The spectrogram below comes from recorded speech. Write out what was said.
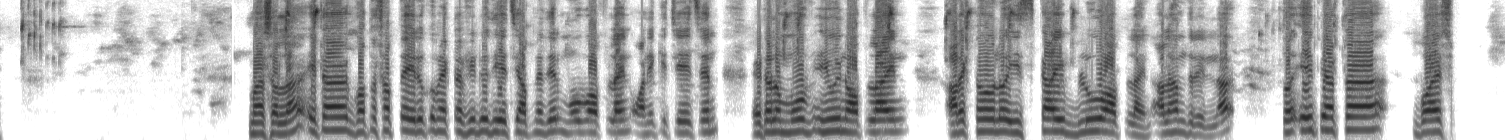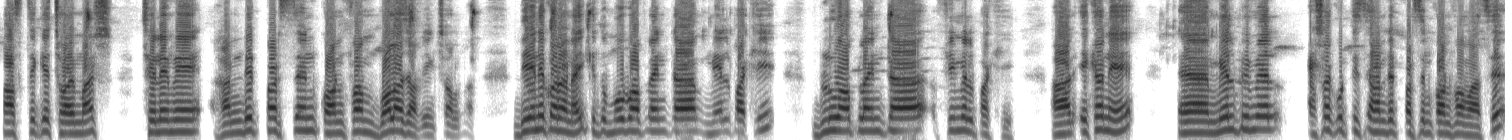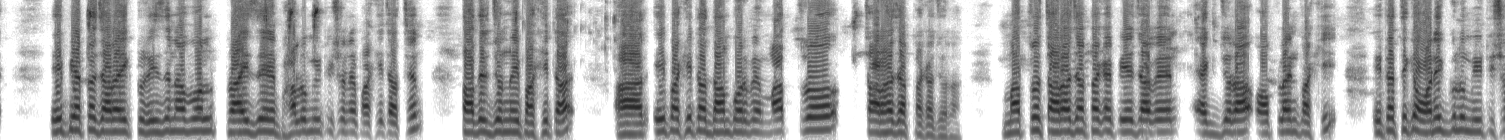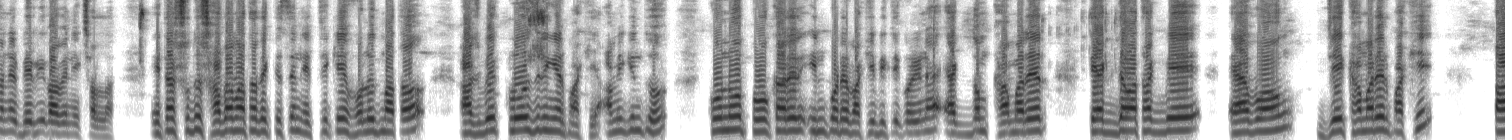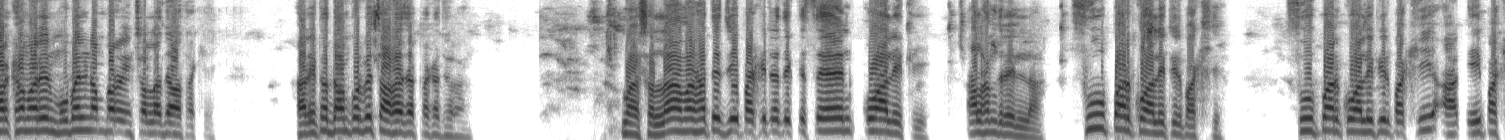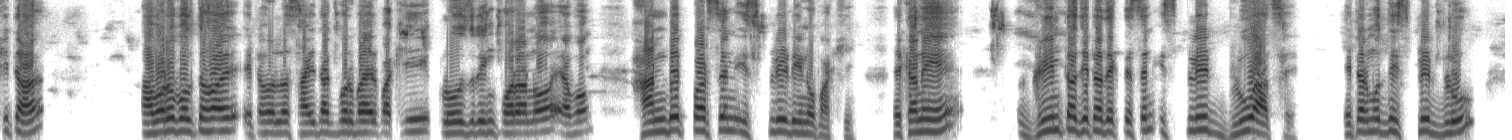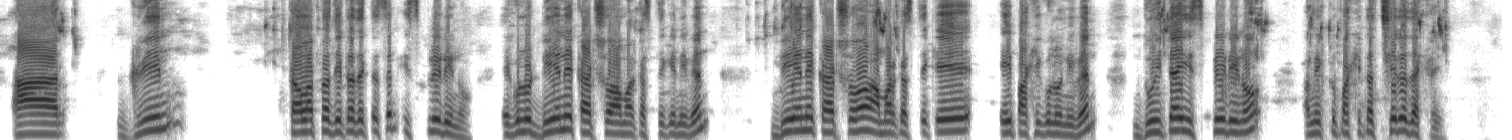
মাশাল্লাহ এটা গত সপ্তাহে এরকম একটা ভিডিও দিয়েছি আপনাদের। মুভ অফলাইন অনেকে চেয়েছেন। এটা হলো মুভ ইউইন অফলাইন আরেকটা হলো স্কাই ব্লু অফলাইন আলহামদুলিল্লাহ। তো এই পেয়ারটা বয়স পাঁচ থেকে ছয় মাস, ছেলে মেয়ে হান্ড্রেড পার্সেন্ট কনফার্ম বলা যাবে ইনশাল্লাহ ডিএনএ করা নাই, কিন্তু মুভ অফলাইনটা মেল পাখি ব্লু অফলাইনটা ফিমেল পাখি। আর এখানে মেল ফিমেল আশা করতেছি হান্ড্রেড পার্সেন্ট কনফার্ম আছে। এই পেয়ারটা যারা একটু রিজনেবল প্রাইজে ভালো মিউটিশনের পাখি চাচ্ছেন, তাদের জন্য এই পাখিটা। আর এই পাখিটার দাম পড়বে মাত্র চার হাজার টাকা জোড়া। মাত্র চার হাজার টাকায় পেয়ে যাবেন এক জোড়া অফলাইন পাখি। এটা থেকে অনেকগুলো মিউটিশনের বেবি পাবেন ইনশাল্লাহ। এটা শুধু সাদা মাথা দেখতেছেন, এর থেকে হলুদ মাথাও আসবে ক্লোজ রিং এর পাখি। আমি কিন্তু কোনো প্রকারের ইনপোর্টের পাখি বিক্রি করি না। একদম খামারের ট্যাগ দেওয়া থাকবে এবং যে খামারের পাখি তার খামারের মোবাইল নাম্বারও ইনশাল্লাহ দেওয়া থাকে। আর এটার দাম পড়বে চার হাজার টাকা জোড়া। মাশাল্লাহ, আমার হাতে যে পাখিটা দেখতেছেন, কোয়ালিটি, আলহামদুলিল্লাহ, সুপার কোয়ালিটির পাখি। সুপার কোয়ালিটির পাখি, আর এই পাখিটা আবারও বলতে হয়, এটা হলো সাইদ আকবর ভাইয়ের পাখি, ক্লোজ রিং পরানো এবং হান্ড্রেড পার্সেন্ট স্প্লিড ইনো পাখি। এখানে গ্রিনটা যেটা দেখতেছেন, স্প্লিট ব্লু আছে। এটার মধ্যে স্প্লিট ব্লু আর গ্রিন কালারটা যেটা দেখতেছেন, স্প্লিট ইনো। এগুলো ডিএনএ কার্ড সহ আমার কাছ থেকে নেবেন। ডিএনএ কার্ড সহ আমার কাছ থেকে এই পাখিগুলো নেবেন। দুইটাই স্প্লিট ইনো। আমি একটু পাখিটা ছেড়ে দেখাই।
